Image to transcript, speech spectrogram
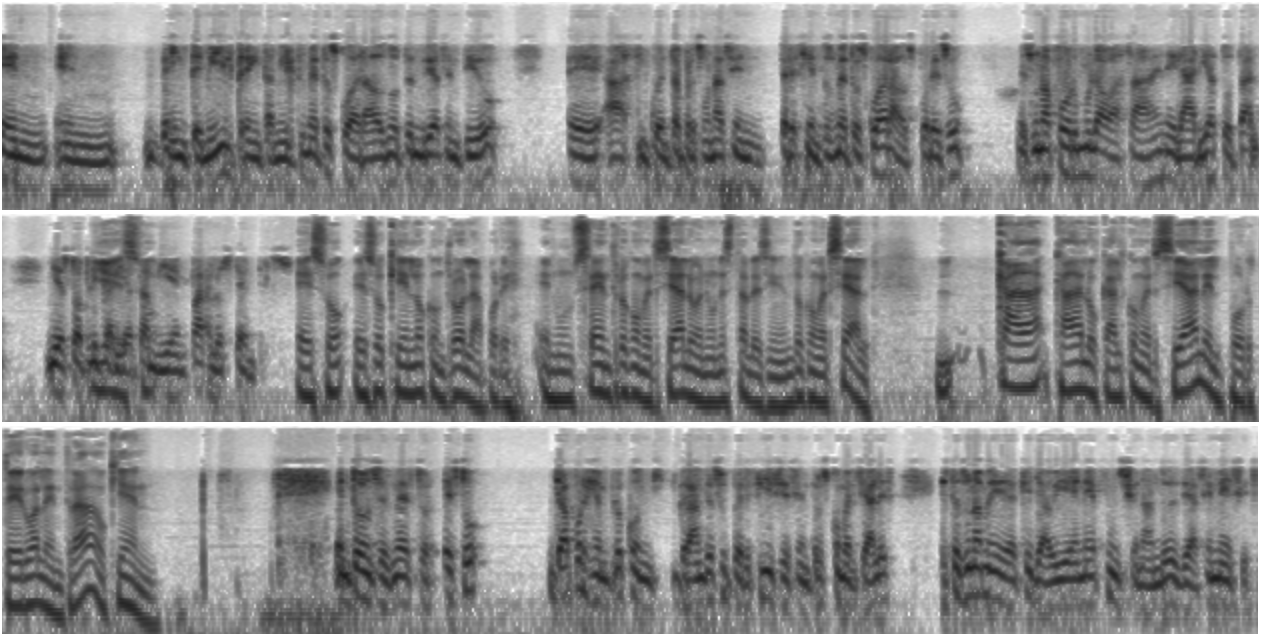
en, en 20 mil, 30 mil metros cuadrados no tendría sentido eh, a 50 personas en 300 metros cuadrados. Por eso es una fórmula basada en el área total y esto aplicaría eso? también para los templos. Eso, eso quién lo controla, por en un centro comercial o en un establecimiento comercial. Cada, cada local comercial, el portero a la entrada o quién? Entonces, Néstor, esto ya, por ejemplo, con grandes superficies, centros comerciales, esta es una medida que ya viene funcionando desde hace meses.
